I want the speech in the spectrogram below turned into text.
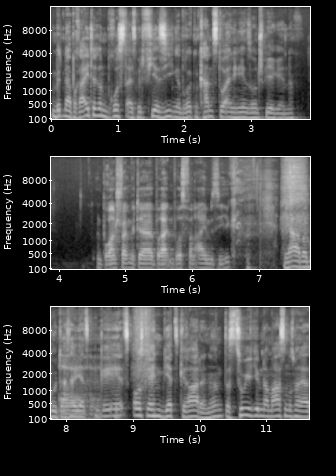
Mit einer breiteren Brust als mit vier Siegen im Rücken kannst du eigentlich nicht in so ein Spiel gehen. Ne? Und Braunschweig mit der breiten Brust von einem Sieg. Ja, aber gut, das halt Äh. jetzt, jetzt ausgerechnet jetzt gerade. Ne? Das zugegebenermaßen muss man ja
